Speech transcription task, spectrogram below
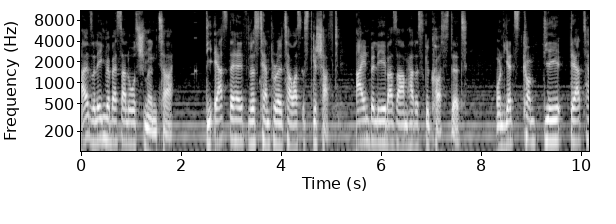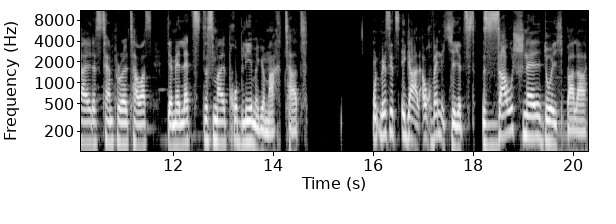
Also legen wir besser los, Schmünter. Die erste Hälfte des Temporal Towers ist geschafft. Ein Belebersamen hat es gekostet. Und jetzt kommt die, der Teil des Temporal Towers, der mir letztes Mal Probleme gemacht hat. Und mir ist jetzt egal, auch wenn ich hier jetzt sauschnell durchballer.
